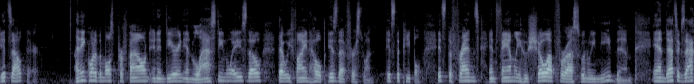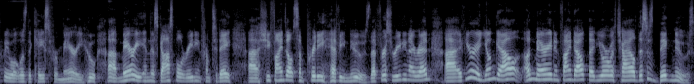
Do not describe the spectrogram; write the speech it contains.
It's out there. I think one of the most profound and endearing and lasting ways, though, that we find hope is that first one. It's the people. It's the friends and family who show up for us when we need them. And that's exactly what was the case for Mary, who, uh, Mary, in this gospel reading from today, uh, she finds out some pretty heavy news. That first reading I read, uh, if you're a young gal, unmarried, and find out that you're with child, this is big news.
